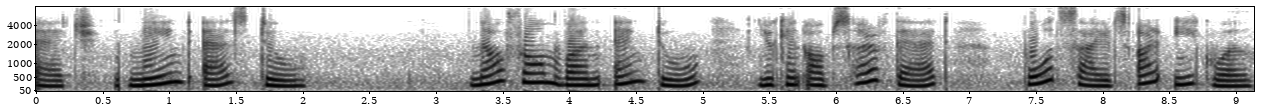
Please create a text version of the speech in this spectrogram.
H named as 2. Now from 1 and 2 you can observe that both sides are equal.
